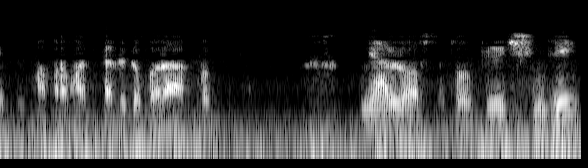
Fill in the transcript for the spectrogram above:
έγκλημα. Πραγματικά δεν το χωρά αυτό το μυαλό αυτό το οποίο έχει συμβεί.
